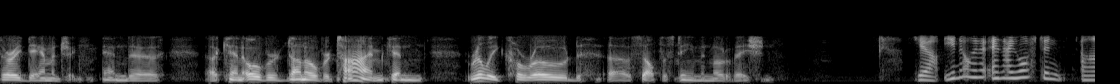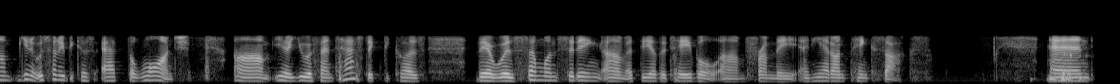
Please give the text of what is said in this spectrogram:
very damaging and uh, uh, can over done over time can really corrode uh, self-esteem and motivation. Yeah, you know, and, and I often, um, you know, it was funny because at the launch, um, you know, you were fantastic because there was someone sitting um, at the other table um, from me, and he had on pink socks, and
